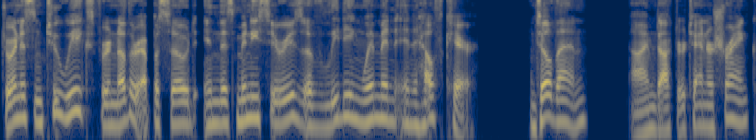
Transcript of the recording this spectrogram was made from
Join us in two weeks for another episode in this mini series of leading women in healthcare. Until then, I'm Dr. Tanner Schrank.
